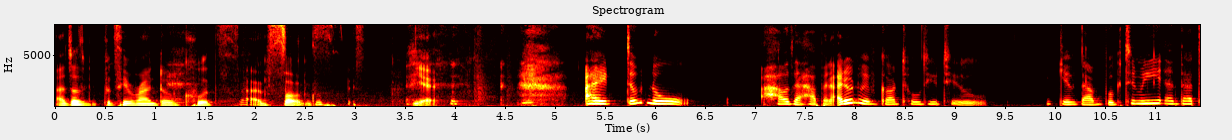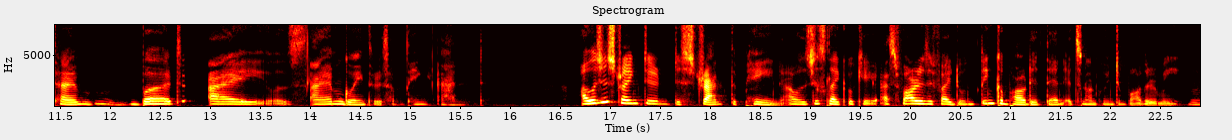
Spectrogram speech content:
I just be putting random quotes and songs. Yeah, I don't know how that happened. I don't know if God told you to give that book to me at that time, hmm. but I was I am going through something and I was just trying to distract the pain. I was just like, okay, as far as if I don't think about it, then it's not going to bother me. Hmm.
